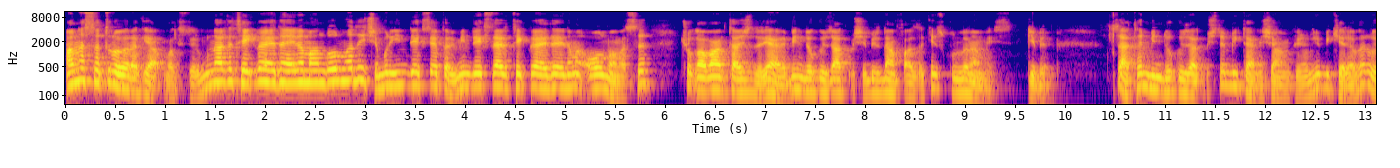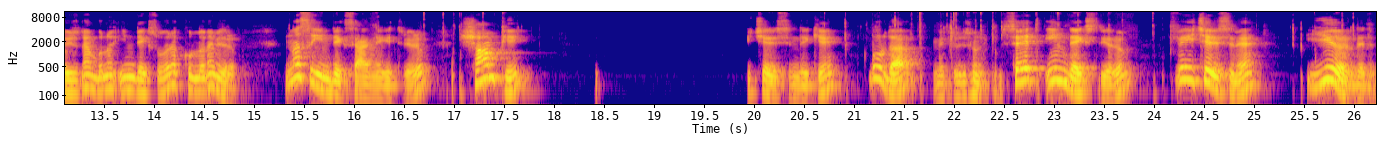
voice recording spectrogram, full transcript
ana satır olarak yapmak istiyorum. Bunlarda tekrar eden eleman da olmadığı için bunu indeks yaparım. İndekslerde tekrar eden eleman olmaması çok avantajlıdır. Yani 1960'ı birden fazla kez kullanamayız gibi. Zaten 1960'ta bir tane şampiyon oluyor. Bir kere var. O yüzden bunu indeks olarak kullanabilirim. Nasıl indeks haline getiriyorum? Şampi içerisindeki burada metodu unuttum. Set index diyorum ve içerisine year dedim.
